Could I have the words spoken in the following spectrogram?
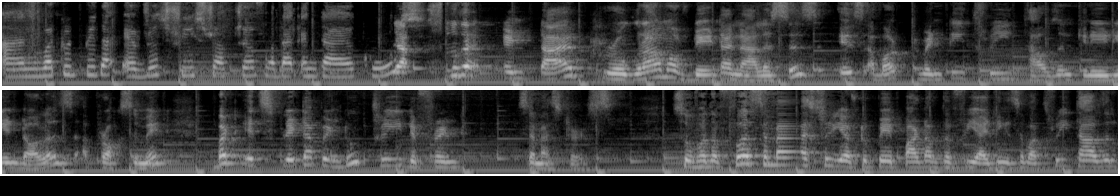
and what would be the average fee structure for that entire course? Yeah so the entire program of data analysis is about 23000 canadian dollars approximate but it's split up into three different semesters so for the first semester, you have to pay part of the fee. I think it's about 3,000.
